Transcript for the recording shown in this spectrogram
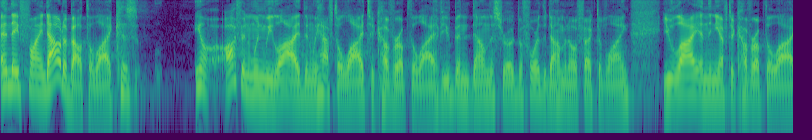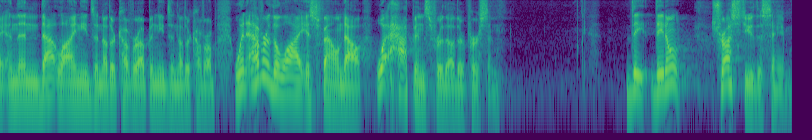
and they find out about the lie, because you know, often when we lie, then we have to lie to cover up the lie. Have you been down this road before, the domino effect of lying? You lie and then you have to cover up the lie, and then that lie needs another cover up and needs another cover up. Whenever the lie is found out, what happens for the other person? They, they don't trust you the same.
